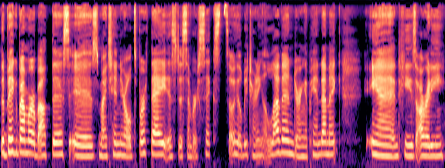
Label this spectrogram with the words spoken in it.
The big bummer about this is my 10 year old's birthday is December 6th, so he'll be turning 11 during a pandemic. And he's already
